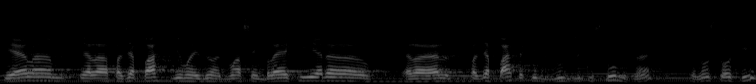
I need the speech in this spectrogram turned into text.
que ela, ela fazia parte de uma, de uma, de uma assembleia que era, ela, ela, fazia parte daqueles usos e costumes, né? Eu não estou aqui,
